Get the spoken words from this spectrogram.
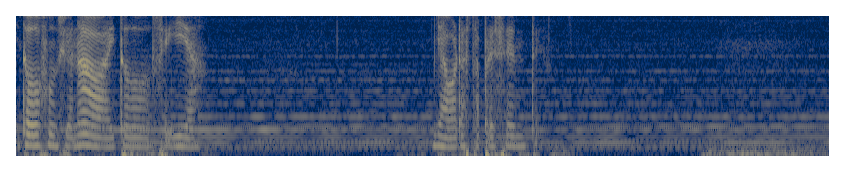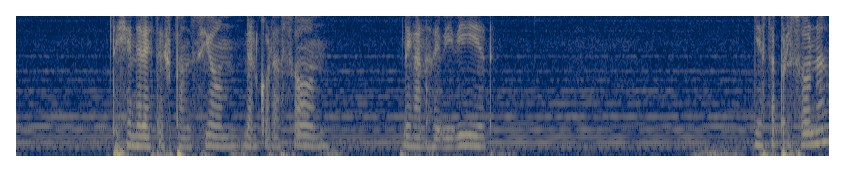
Y todo funcionaba y todo seguía. Y ahora está presente. Te genera esta expansión del corazón, de ganas de vivir. Y esta persona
